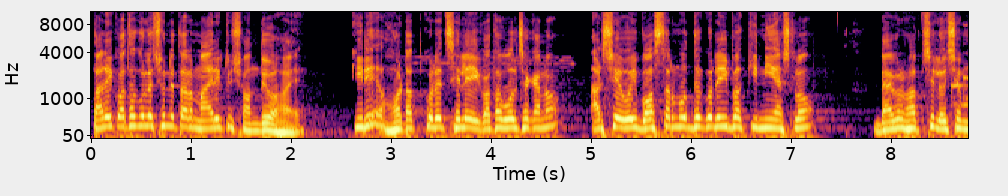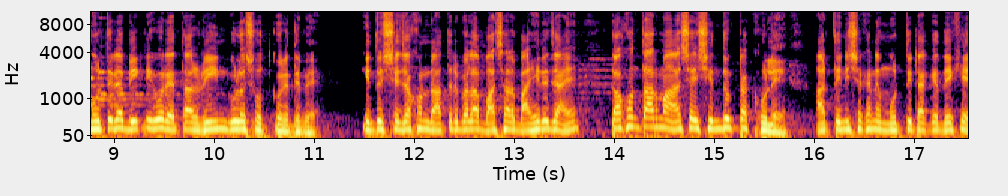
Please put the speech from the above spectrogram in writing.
তার এই কথাগুলো শুনে তার মায়ের একটু সন্দেহ হয়। কিরে হঠাৎ করে ছেলে এই কথা বলছে কেন? আর সে ওই বস্তার মধ্যে করেই বা কি নিয়ে আসলো? ড্রাইভার ভাবছিল সে মূর্তিটা বিক্রি করে তার ঋণগুলো শোধ করে দেবে। কিন্তু সে যখন রাতের বেলা বাসার বাইরে যায়, তখন তার মা সেই সিন্দুকটা খুলে আর তিনি সেখানে মূর্তিটাকে দেখে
